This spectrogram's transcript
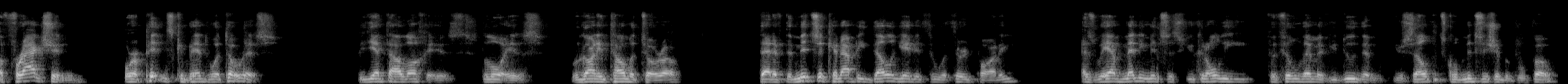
a fraction or a pittance compared to what Torah is. But yet the halacha is, the law is, regarding Talmud Torah, that if the mitzvah cannot be delegated through a third party, as we have many mitzvahs, you can only fulfill them if you do them yourself. It's called mitzvah shebegufo.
